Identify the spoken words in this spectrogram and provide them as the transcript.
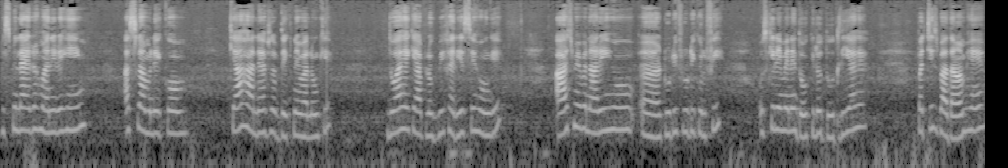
बिसमीम अस्सलाम वालेकुम क्या हाल है आप सब देखने वालों के? दुआ है कि आप लोग भी खैरियत से होंगे। आज मैं बना रही हूँ टूटी फ्रूटी कुल्फ़ी। उसके लिए मैंने दो किलो दूध लिया है। पच्चीस बादाम हैं,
